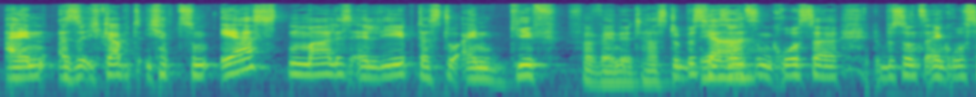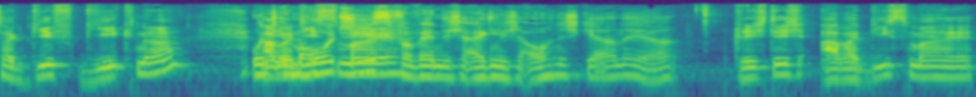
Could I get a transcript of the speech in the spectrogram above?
ein, also ich glaube, ich habe zum ersten Mal es erlebt, dass du ein GIF verwendet hast. Du bist ja, ja sonst ein großer, du bist sonst ein großer GIF-Gegner. Und aber Emojis diesmal, verwende ich eigentlich auch nicht gerne, ja. Richtig, aber diesmal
